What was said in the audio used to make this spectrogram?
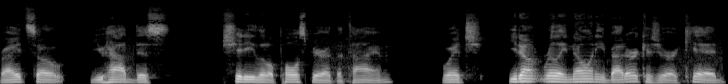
right? So you had this shitty little pole spear at the time, which you don't really know any better because you're a kid.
